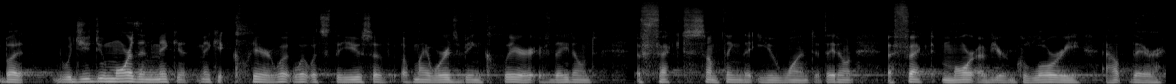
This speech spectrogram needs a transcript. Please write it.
But would you do more than make it, make it clear? What, what, what's the use of, of my words being clear if they don't affect something that you want, if they don't affect more of your glory out there,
